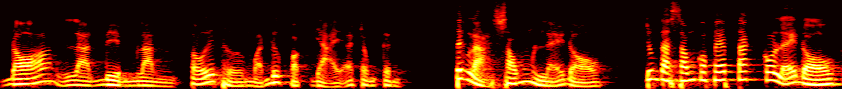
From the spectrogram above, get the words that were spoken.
đó là điềm lành, tối thượng mà đức phật dạy ở trong kinh. Tức là sống lễ độ. Chúng ta sống có phép tắc, có lễ độ.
